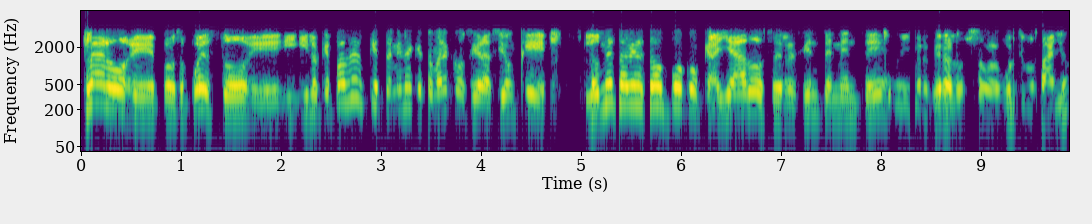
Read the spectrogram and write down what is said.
Claro, eh, por supuesto, eh, y, lo que pasa es que también hay que tomar en consideración que los Mets habían estado un poco callados recientemente, y me refiero a los últimos años,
